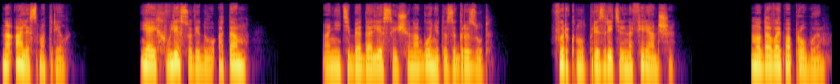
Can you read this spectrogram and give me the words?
на Аля смотрел. Я их в лес уведу, а там... Они тебя до леса еще нагонят и загрызут фыркнул презрительно Ферянши. Но давай попробуем.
